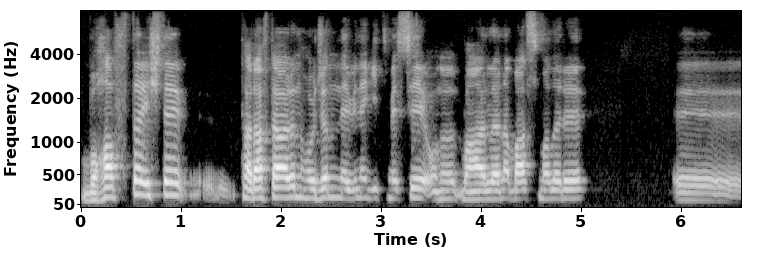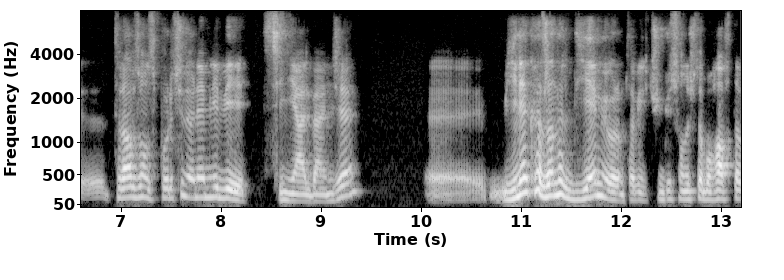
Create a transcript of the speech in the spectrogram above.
Bu hafta işte taraftarın hocanın evine gitmesi, onu bağırlarına basmaları e, Trabzonspor için önemli bir sinyal bence. E, yine kazanır diyemiyorum tabii ki çünkü sonuçta bu hafta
